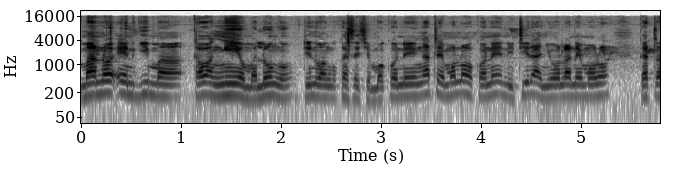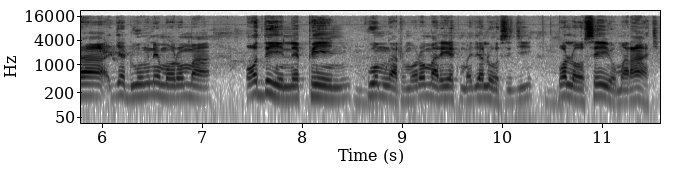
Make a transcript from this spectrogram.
mano en gima ka wang'iyo malong'o tinwang'o ka seche moko ne ng'ate moloko ne nitiere anyuola ne moro kata jaduong' ne moro ma odhi ne piny kuom ng'at moro mariek ma jalos ji bolose e yo marach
